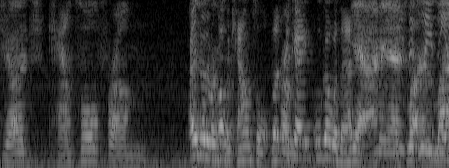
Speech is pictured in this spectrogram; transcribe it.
judge council from I didn't know they were called the Council, but From- okay, we'll go with that. yeah, I mean it's Basically la- the a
